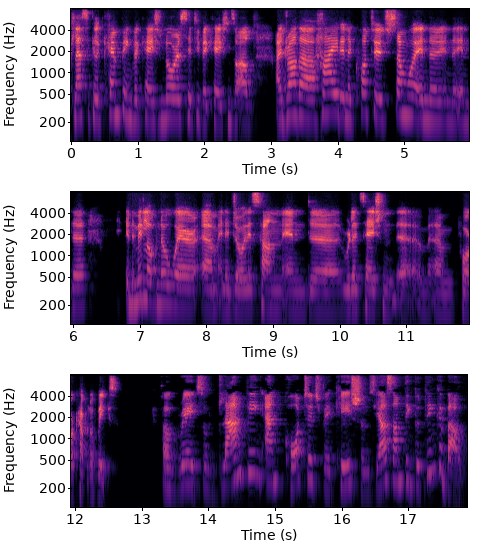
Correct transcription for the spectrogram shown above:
classical camping vacation nor a city vacation. So I'll, I'd rather hide in a cottage somewhere in the, in the, in the, in the middle of nowhere um, and enjoy the sun and uh, relaxation um, um, for a couple of weeks. Oh, great. So glamping and cottage vacations. Yeah, something to think about.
